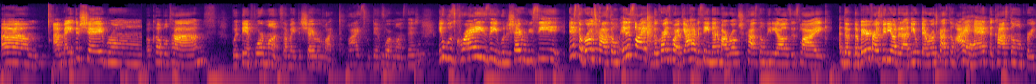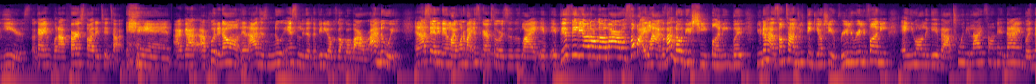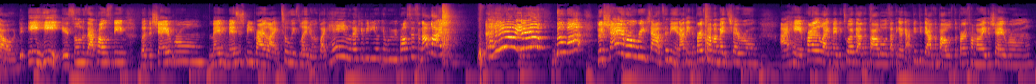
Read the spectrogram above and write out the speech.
um, i've made the shade room a couple times within four months i made the shade room like twice within four months. That's, it was crazy when the shade room you see it? It's the roach costume. And it's like the crazy part if y'all haven't seen none of my roach costume videos it's like the, the very first video that I did with that roach costume, I had the costume for years, okay? When I first started TikTok. And I got, I put it on and I just knew instantly that the video was gonna go viral. I knew it. And I said it in like one of my Instagram stories. It was like, if, if this video don't go viral, somebody lying. Cause I know this shit funny. But you know how sometimes you think your shit really, really funny and you only get about 20 likes on that thing. But no, it hit as soon as I posted it. But the shade room maybe messaged me probably like two weeks later and was like, hey, we like your video, can we repost this? And I'm like, hell yeah, the what? The shade room reached out to me and I think the first time I made the shade room, I had probably like maybe 12,000 followers. I think I got 50,000 followers the first time I made the shade room.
